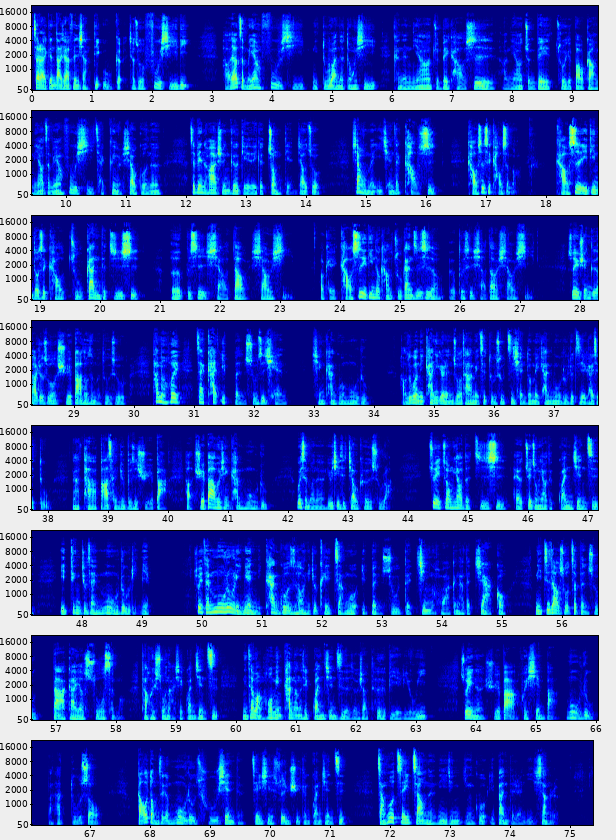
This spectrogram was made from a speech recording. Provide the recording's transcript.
再来跟大家分享第五个，叫做复习力。好，要怎么样复习你读完的东西？可能你要准备考试啊，你要准备做一个报告，你要怎么样复习才更有效果呢？这边的话，轩哥给了一个重点，叫做像我们以前在考试，考试是考什么？考试一定都是考主干的知识，而不是小道消息。OK，考试一定都考主干知识哦，而不是小道消息。所以轩哥他就说，学霸都怎么读书？他们会在看一本书之前。先看过目录，好。如果你看一个人说他每次读书之前都没看目录就直接开始读，那他八成就不是学霸。好，学霸会先看目录，为什么呢？尤其是教科书啦，最重要的知识还有最重要的关键字，一定就在目录里面。所以在目录里面，你看过之后，你就可以掌握一本书的精华跟它的架构。你知道说这本书大概要说什么，他会说哪些关键字。你在往后面看到那些关键字的时候，就要特别留意。所以呢，学霸会先把目录把它读熟，搞懂这个目录出现的这些顺序跟关键字，掌握这一招呢，你已经赢过一半的人以上了。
